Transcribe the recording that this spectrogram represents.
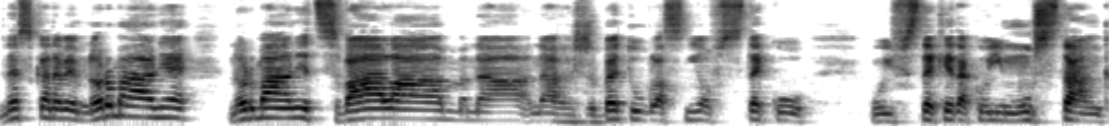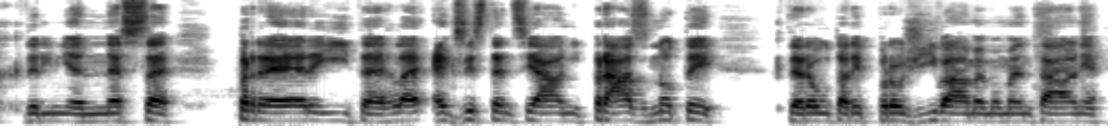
Dneska nevím, normálně, normálně cválám na, na hřbetu vlastního vzteku. Můj vztek je takový Mustang, který mě nese prérií téhle existenciální prázdnoty, kterou tady prožíváme momentálně.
